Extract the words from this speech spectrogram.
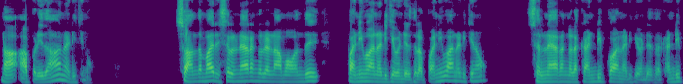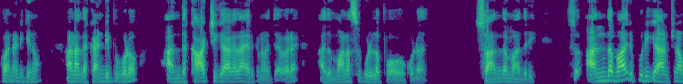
நான் அப்படி தான் நடிக்கணும். ஸோ அந்த மாதிரி சில நேரங்களில் நாம் வந்து பணிவாக நடிக்க வேண்டிய இடத்துல பணிவாக நடிக்கணும். சில நேரங்களில் கண்டிப்பாக நடிக்க வேண்டியதில் கண்டிப்பாக நடிக்கணும். ஆனால் அந்த கண்டிப்பு கூட அந்த காட்சிக்காக தான் இருக்கணுமே தவிர அது மனசுக்குள்ளே போகக்கூடாது. ஸோ அந்த மாதிரி. ஸோ அந்த மாதிரி பிடிக்க ஆரம்பிச்சுன்னா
